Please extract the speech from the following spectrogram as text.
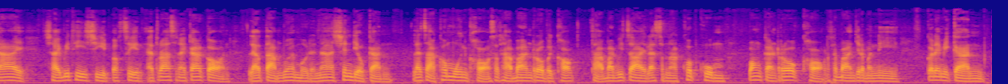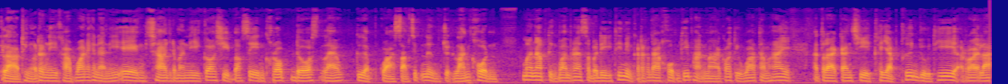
ได้ใช้วิธีฉีดวัคซีนแอสตราเซเนกาก่อน แล้วตามด้วยโมเดอร์นาเช่นเดียวกัน และจากข้อมูลของสถาบันโรเบิร์ตคอกสถาบันวิจัย และสำนักควบคุม ป้องกันโรคของรัฐบาลเยอรมนี ก็ได้มีการกล่าวถึงเรื่องนี้ครับว่าในขณะนี้เองชาวเยอรมนีก็ฉีดวัคซีนครบโดสแล้วเกือบกว่า 31จุดล้านคน เมื่อนับถึงวันพฤหัสบดีที่ 1 กรกฎาคมที่ผ่านมาก็ถือว่าทำให้อัตราการฉีดขยับขึ้นอยู่ที่ร้อยละ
